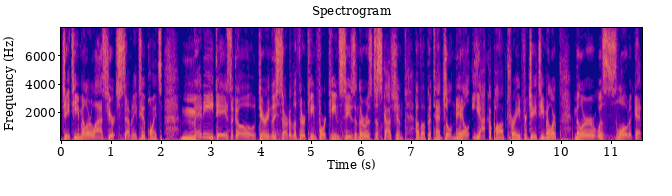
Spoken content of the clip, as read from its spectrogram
JT Miller last year, 72 points. Many days ago, during the start of the 13-14 season, there was discussion of a potential Nail Yakupov trade for JT Miller. Miller was slow to get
